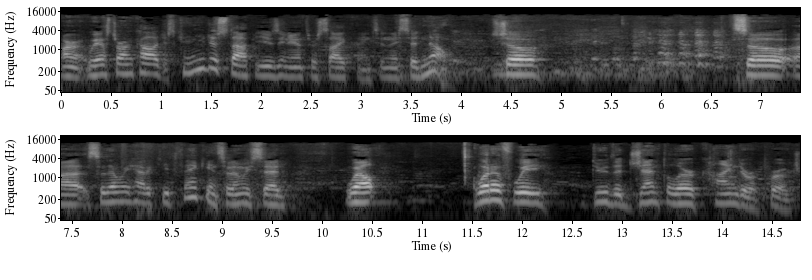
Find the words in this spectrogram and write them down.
Our, we asked our oncologist, can you just stop using anthracyclines? And they said no. So, so, uh, so then we had to keep thinking. So then we said, well, what if we do the gentler, kinder approach?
